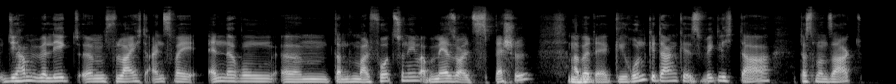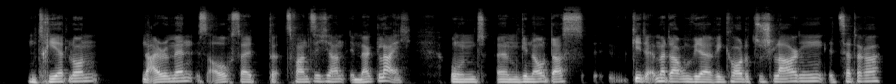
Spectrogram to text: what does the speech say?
die haben überlegt, ähm, vielleicht ein, zwei Änderungen ähm, dann mal vorzunehmen, aber mehr so als Special. Mhm. Aber der Grundgedanke ist wirklich da, dass man sagt, ein Triathlon, ein Ironman ist auch seit 20 Jahren immer gleich. Und ähm, genau das geht ja immer darum, wieder Rekorde zu schlagen, etc.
